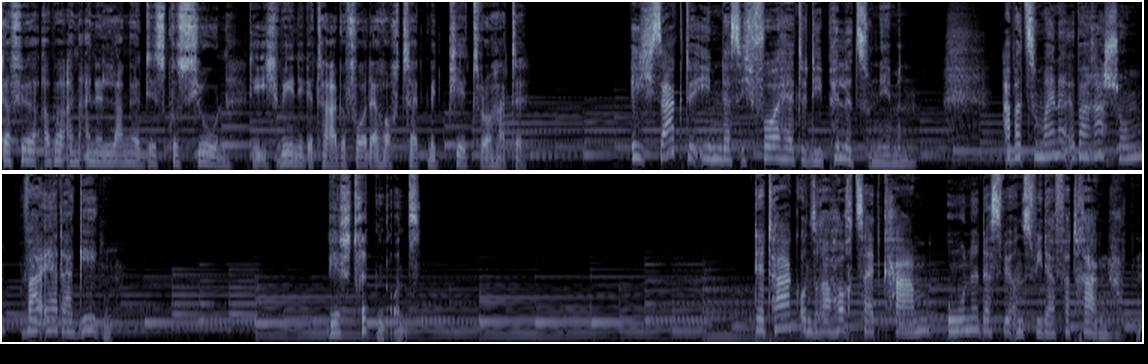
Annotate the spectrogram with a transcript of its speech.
Dafür aber an eine lange Diskussion, die ich wenige Tage vor der Hochzeit mit Pietro hatte. Ich sagte ihm, dass ich vorhätte, die Pille zu nehmen. Aber zu meiner Überraschung war er dagegen. Wir stritten uns. Der Tag unserer Hochzeit kam, ohne dass wir uns wieder vertragen hatten.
